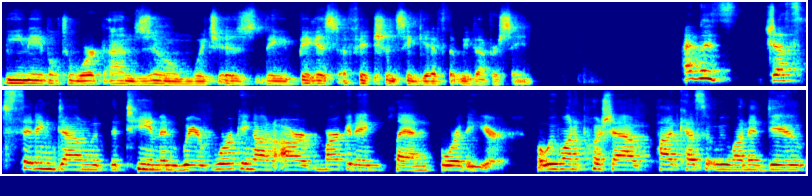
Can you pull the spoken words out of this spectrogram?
being able to work on Zoom, which is the biggest efficiency gift that we've ever seen. I was just sitting down with the team and we're working on our marketing plan for the year. What we want to push out, podcasts that we want to do.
